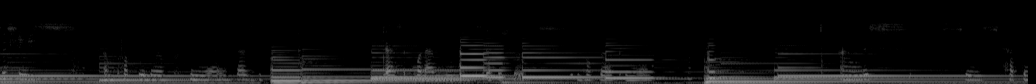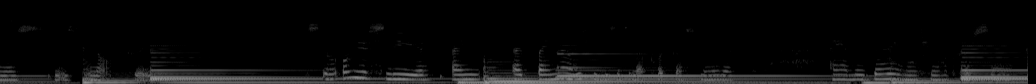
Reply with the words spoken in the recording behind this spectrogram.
this is unpopular opinion. That's that's what I'm doing in this episode. Unpopular opinion. And this says happiness is not free. So obviously, I, I by now if you listen to my podcast, you know that I am a very emotional person,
